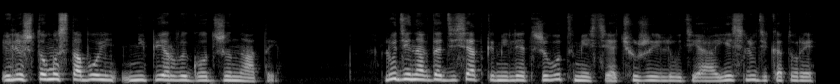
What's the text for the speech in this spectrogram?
Или что мы с тобой не первый год женаты. Люди иногда десятками лет живут вместе, а чужие люди. А есть люди, которые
